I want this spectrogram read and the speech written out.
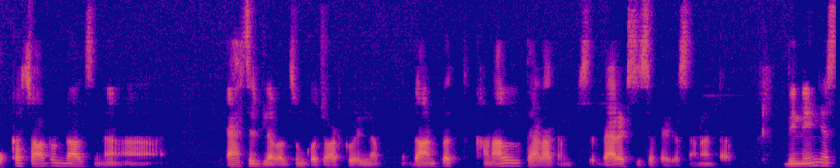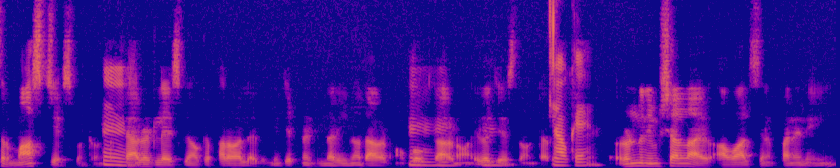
ఒక్క చోట ఉండాల్సిన యాసిడ్ లెవెల్స్ ఇంకో చోటకి వెళ్ళినప్పుడు దాంట్లో కణాలలో తేడా కనిపిస్తుంది. డైరెక్ట్ సిసోఫైగస్ అని అంటారు. దీన్ని ఏం చేస్తారు? మాస్క్ చేసుకుంటుంటారు Mm. టాబ్లెట్లు వేసుకుని ఓకే పర్వాలేదు మీరు చెప్పినట్టు ఇనో తాగడం కోక్. తాగడం ఏదో. చేస్తూ ఉంటారు. రెండు నిమిషాల్లో అవ్- అవ్వాల్సిన పనిని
